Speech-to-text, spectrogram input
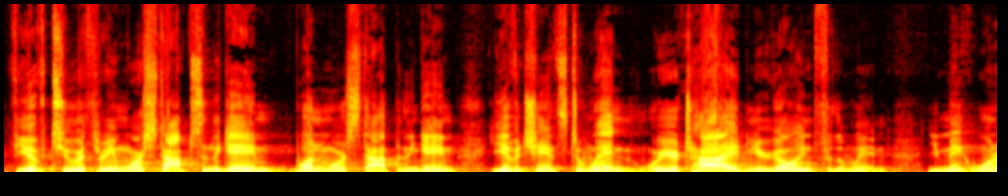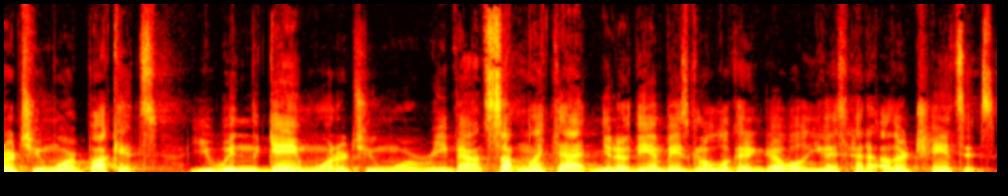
if you have two or three more stops in the game, one more stop in the game, you have a chance to win, or you're tied and you're going for the win. You make one or two more buckets, you win the game, one or two more rebounds, something like that. You know, the NBA is going to look at it and go, well, you guys had other chances.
